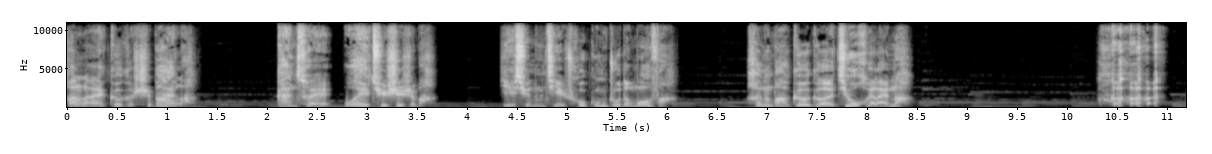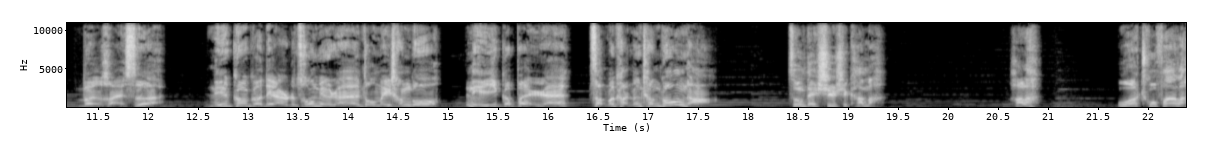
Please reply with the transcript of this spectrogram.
看来哥哥失败了，干脆我也去试试吧，也许能解除公主的魔法，还能把哥哥救回来呢。哈哈，笨汉斯，你哥哥那样的聪明人都没成功。你一个笨人，怎么可能成功呢？总得试试看嘛。好了，我出发了。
